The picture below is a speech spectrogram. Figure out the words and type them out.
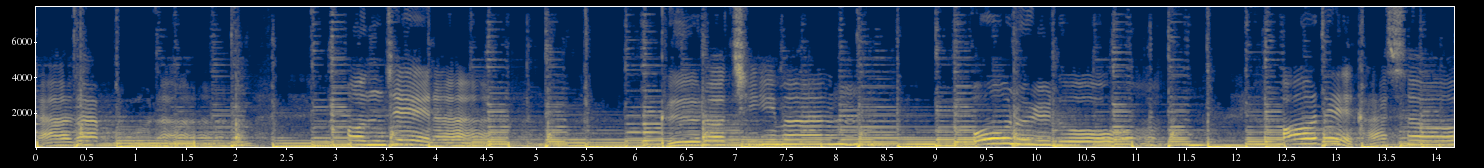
따갑구나 언제나 그렇지만 오늘도 어디 가서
